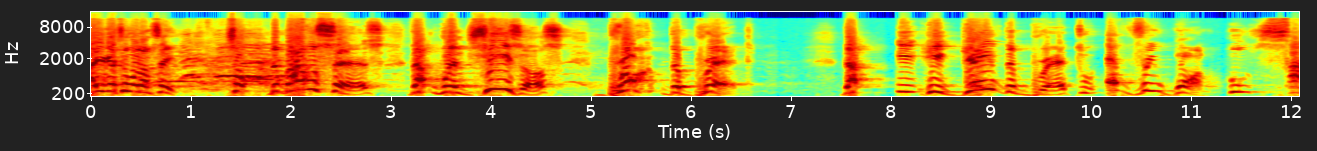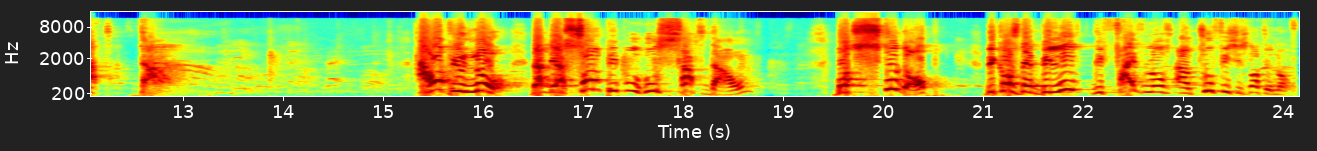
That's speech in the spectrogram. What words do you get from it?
Are you getting what I'm saying? So the Bible says that when Jesus broke the bread, that he, he gave the bread to everyone who sat down. I hope you know that there are some people who sat down but stood up because they believed the five loaves and two fish is not enough.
